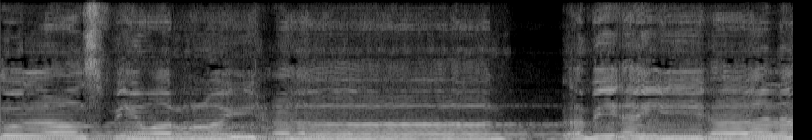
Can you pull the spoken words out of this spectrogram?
ذو العصف والريحان. فبأي آلام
